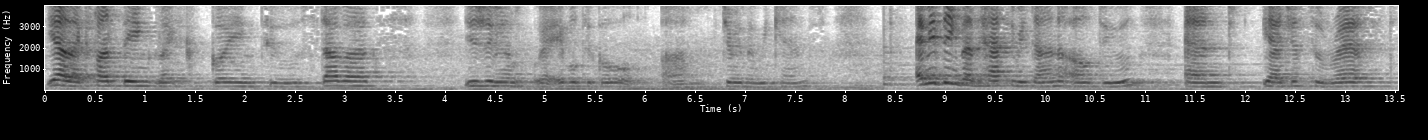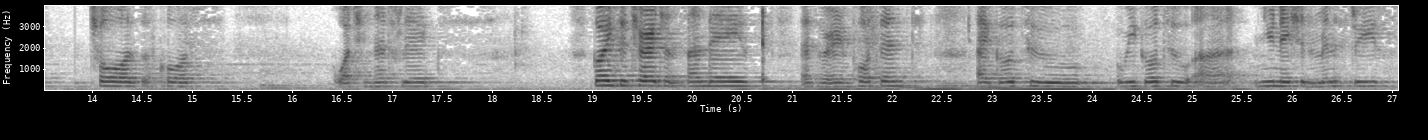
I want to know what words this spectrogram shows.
yeah, like fun things like going to Starbucks. Usually, we're able to go um, during the weekends. Anything that has to be done, I'll do. And yeah, just to rest, chores, of course, watching Netflix, going to church on Sundays. That's very important. I go to we go to uh, New Nation Ministries.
